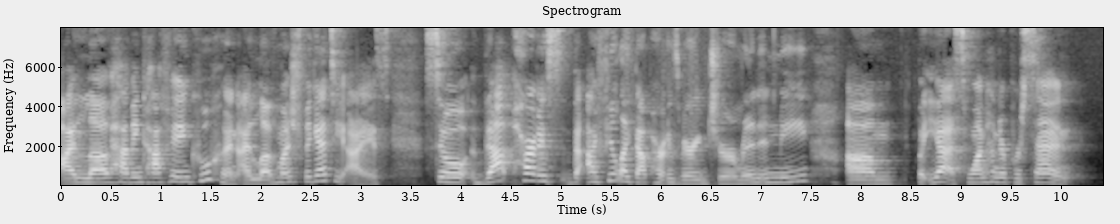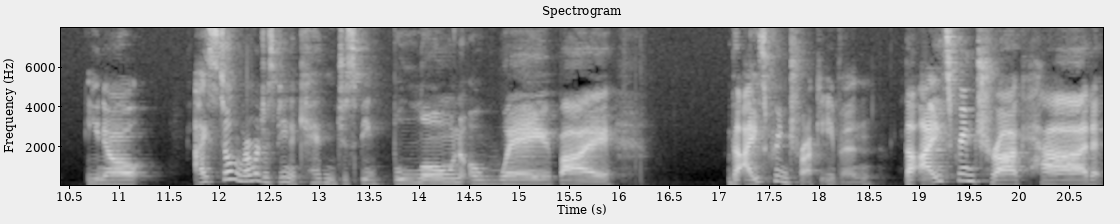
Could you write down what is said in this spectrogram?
i love having cafe and kuchen i love my spaghetti eyes so that part is, I feel like that part is very German in me. Um, but yes, 100%, you know, I still remember just being a kid and just being blown away by the ice cream truck, even. The ice cream truck had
